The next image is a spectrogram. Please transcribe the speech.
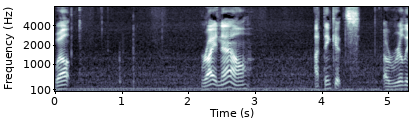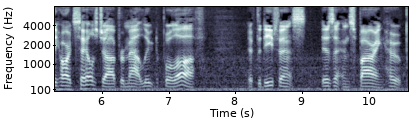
Well, right now, I think it's a really hard sales job for Matt Luke to pull off if the defense isn't inspiring hope.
